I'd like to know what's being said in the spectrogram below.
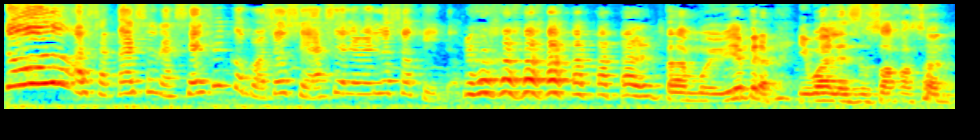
todo a sacarse una selfie como yo se hace, le ven los ojitos. Está muy bien, pero igual esos ojos son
